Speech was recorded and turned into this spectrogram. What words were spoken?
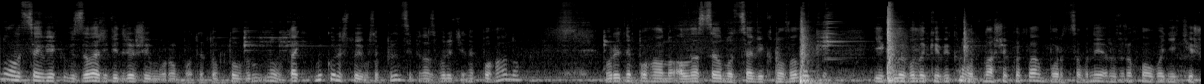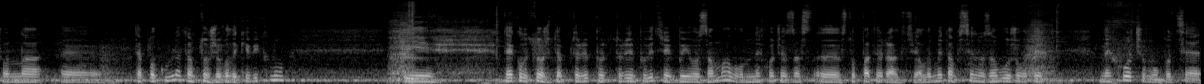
Ну, але це залежить від режиму роботи. Тобто, ну, так як ми користуємося, в принципі, у нас горить непогано, горить непогано, але все одно це вікно велике. І коли велике вікно, от в наших котлах борця, вони розраховані ті, що на е, там теж велике вікно. І деколи теж температурне повітря, якби його замало, він не хоче е, вступати в реакцію. Але ми там сильно завужувати не хочемо, бо це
